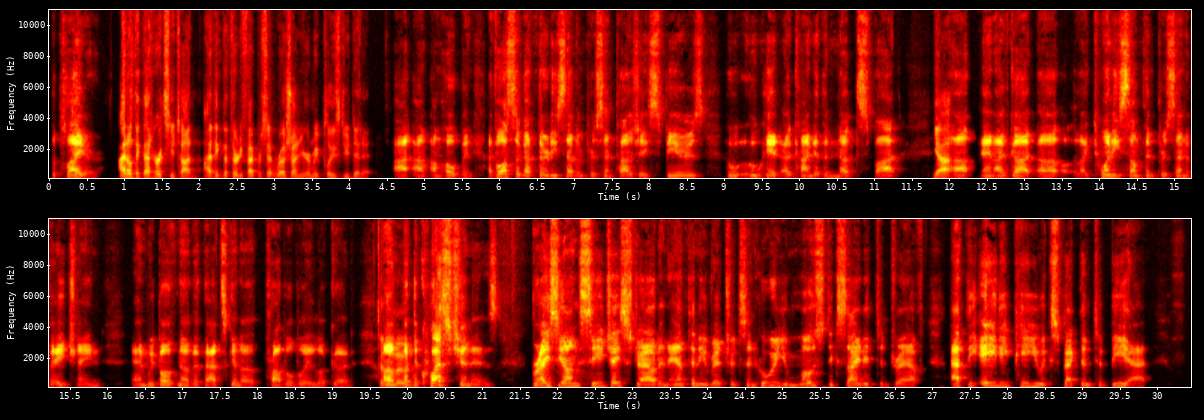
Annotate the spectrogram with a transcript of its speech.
the player. I, I don't think that hurts you, Tod. I think the 35% Roschon, you're gonna be pleased you did it. I, am hoping. I've also got 37% Tyjae Spears, who who hit a kind of the nut spot. Yeah. Uh, and I've got uh, like 20 something percent of Achane, and we both know that that's going to probably look good. The uh, but the question is Bryce Young, CJ Stroud, and Anthony Richardson, who are you most excited to draft at the ADP you expect them to be at?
